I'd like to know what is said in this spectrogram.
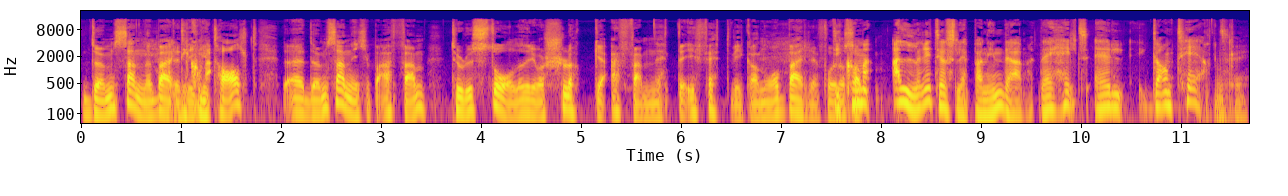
De sender bare de digitalt. Eh, De sender ikke på FM. Tror du Ståle driver og slukker FM-nettet i Fettvika nå bare for De å kommer aldri til å slippe han inn der. Det er helt er garantert. Okay.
